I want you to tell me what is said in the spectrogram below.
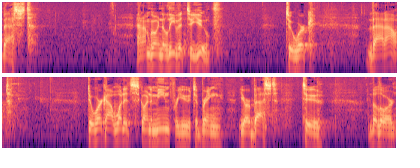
best. And I'm going to leave it to you to work that out to work out what it's going to mean for you to bring your best to the Lord.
